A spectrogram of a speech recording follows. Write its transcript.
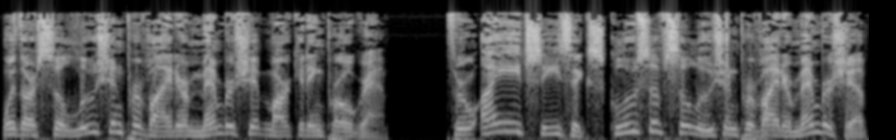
with our Solution Provider Membership Marketing Program. Through IHC's exclusive Solution Provider membership,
